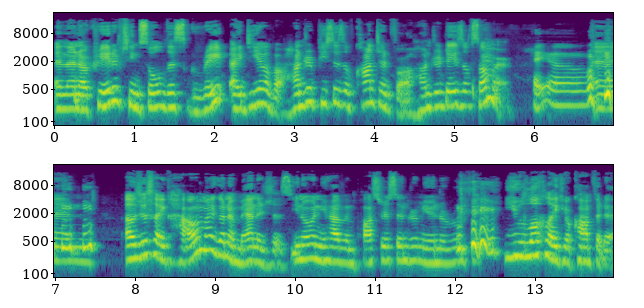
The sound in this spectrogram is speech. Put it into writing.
and then our creative team sold this great idea of a hundred pieces of content for a hundred days of summer Heyo. and I was just like, how am I gonna manage this? You know, when you have imposter syndrome, you're in a room, you look like you're confident.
